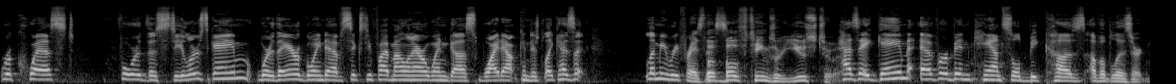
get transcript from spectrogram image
request for the Steelers game where they are going to have 65 mile an hour wind gusts, whiteout conditions? Like, has it, let me rephrase this. But both teams are used to it. Has a game ever been canceled because of a blizzard?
